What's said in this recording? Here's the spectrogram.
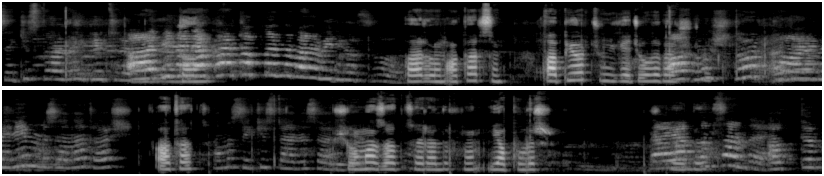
Sekiz tane getirelim. Abi neden Tamam. kar toplarını bana veriyorsun? Pardon atarsın. Kapıyor çünkü gece oluyor ben şu 64 tane vereyim mi sana taş? at at. Ama 8 tane Bir sadece. şey olmaz at herhalde falan yapılır. Ben Şöyle. yaptım sandım. Attım.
